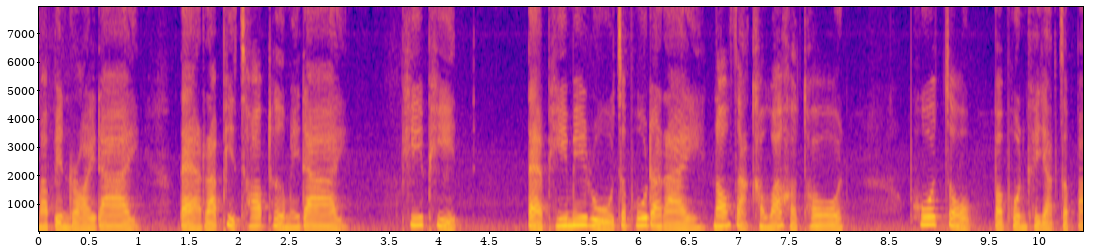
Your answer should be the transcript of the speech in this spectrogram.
มาเป็นร้อยได้ แต่รับผิดชอบเธอไม่ได้ พี่ผิด แต่พี่ไม่รู้จะพูดอะไร นอกจากคำว่าขอโทษ พูดจบประพลขยับจะไป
